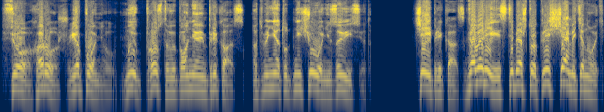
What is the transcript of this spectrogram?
«Все, хорош, я понял. Мы просто выполняем приказ. От меня тут ничего не зависит». «Чей приказ? Говори, из тебя что, клещами тянуть?»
